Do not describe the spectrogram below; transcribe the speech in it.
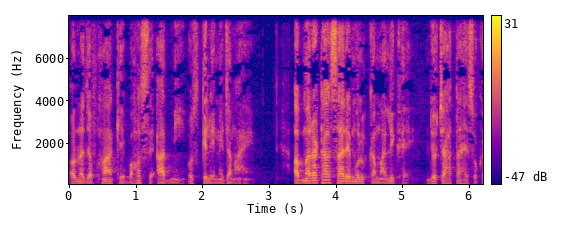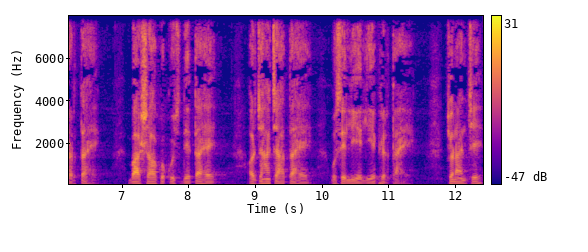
और नजफ खां के बहुत से आदमी उस किले में जमा हैं। अब मराठा सारे मुल्क का मालिक है, जो चाहता है सो करता है, बादशाह को कुछ देता है और जहाँ चाहता है, उसे लिए लिए फिरता है। चुनाचे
